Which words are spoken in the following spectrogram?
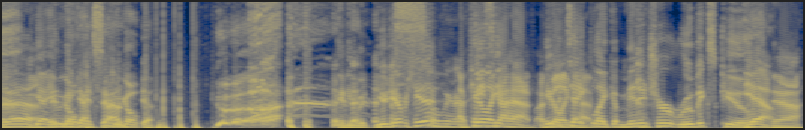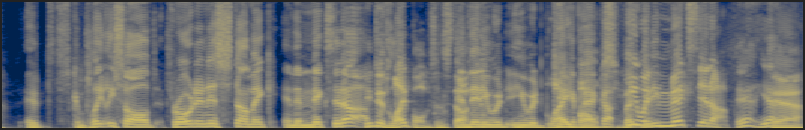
Yeah. yeah, he would Make go. that sound. He would go. Yeah. And he would, did you ever see that? Weird. I feel like I have. I he feel would like I take have. like a miniature Rubik's cube. Yeah. Yeah. It's completely solved. Throw it in his stomach and then mix it up. He did light bulbs and stuff. and then he would he would Light kick it back bulbs. up. But, he but would mix it up. yeah, yeah, Yeah.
